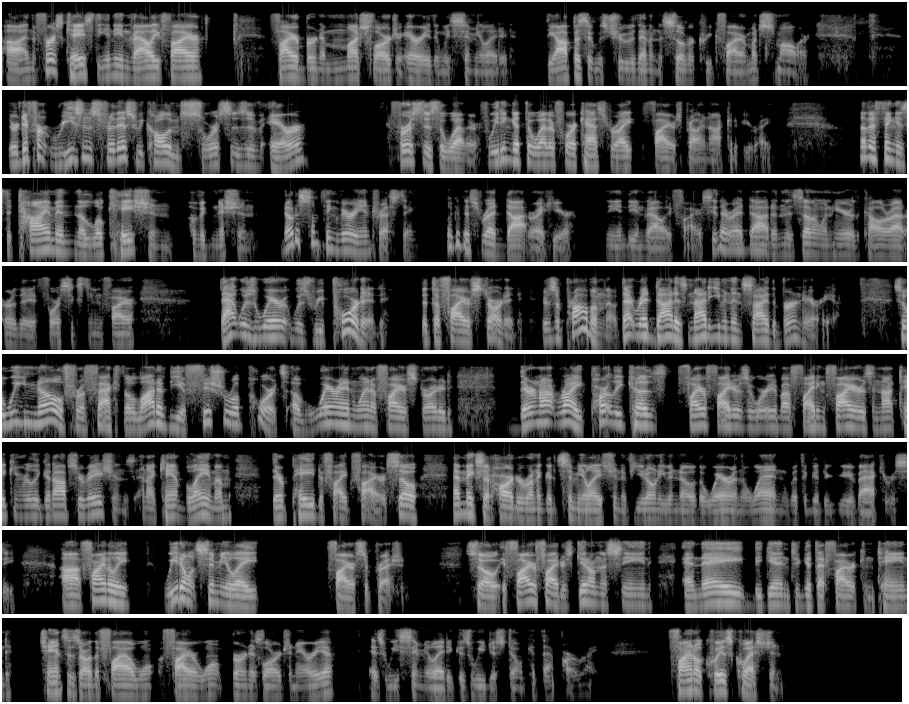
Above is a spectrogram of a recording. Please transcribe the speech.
Uh, in the first case, the Indian Valley fire, fire burned a much larger area than we simulated. The opposite was true then in the Silver Creek fire, much smaller. There are different reasons for this. We call them sources of error. First is the weather. If we didn't get the weather forecast right, fire's probably not going to be right. Another thing is the time and the location of ignition. Notice something very interesting. Look at this red dot right here, the Indian Valley fire. See that red dot? And this other one here, the Colorado or the 416 fire. That was where it was reported that the fire started. There's a problem though. That red dot is not even inside the burned area. So we know for a fact that a lot of the official reports of where and when a fire started, they're not right, partly because firefighters are worried about fighting fires and not taking really good observations. And I can't blame them. They're paid to fight fires. So that makes it hard to run a good simulation if you don't even know the where and the when with a good degree of accuracy. Uh, finally, we don't simulate fire suppression. So if firefighters get on the scene and they begin to get that fire contained, chances are the fire won't, fire won't burn as large an area as we simulated because we just don't get that part right. Final quiz question.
